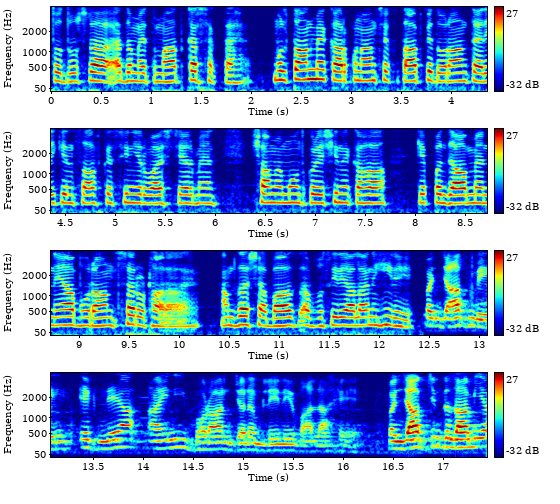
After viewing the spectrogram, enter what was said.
تو دوسرا عدم اعتماد کر سکتا ہے۔ ملتان میں کارکنان سے خطاب کے دوران تحریک انصاف کے senior vice chairman Shah Mehmood Qureshi نے کہا کہ پنجاب میں نیا بحران سر اٹھا رہا ہے۔ حمزہ شہباز اب وزیر اعلیٰ نہیں رہے۔ پنجاب میں ایک نیا آئینی بحران جنم لینے والا ہے۔ پنجاب کی انتظامیہ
